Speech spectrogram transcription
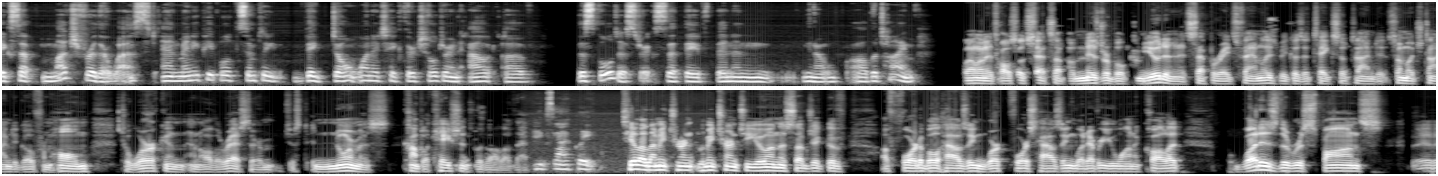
except much further west, and many people simply they don't want to take their children out of the school districts that they've been in, you know, all the time. Well, and it also sets up a miserable commute and it separates families because it takes so time to so much time to go from home to work and, and all the rest. There are just enormous complications with all of that. Exactly. Tela, let me turn let me turn to you on the subject of affordable housing, workforce housing, whatever you want to call it. What is the response uh,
